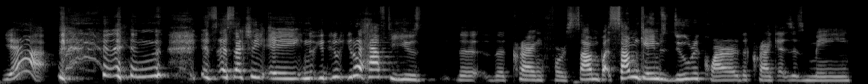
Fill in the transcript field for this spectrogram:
yeah it's, it's actually a you, you don't have to use the the crank for some but some games do require the crank as its main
